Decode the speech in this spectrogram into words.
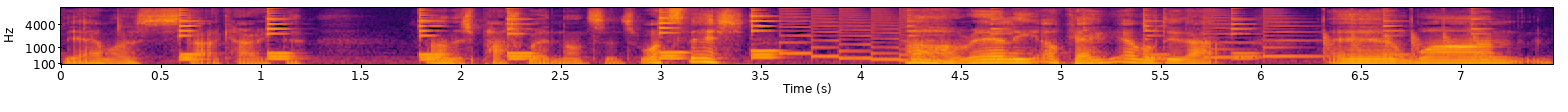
yeah, I want to start a character. Oh, this password nonsense. What's this? Oh, really? Okay, yeah, we'll do that. Uh, one,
